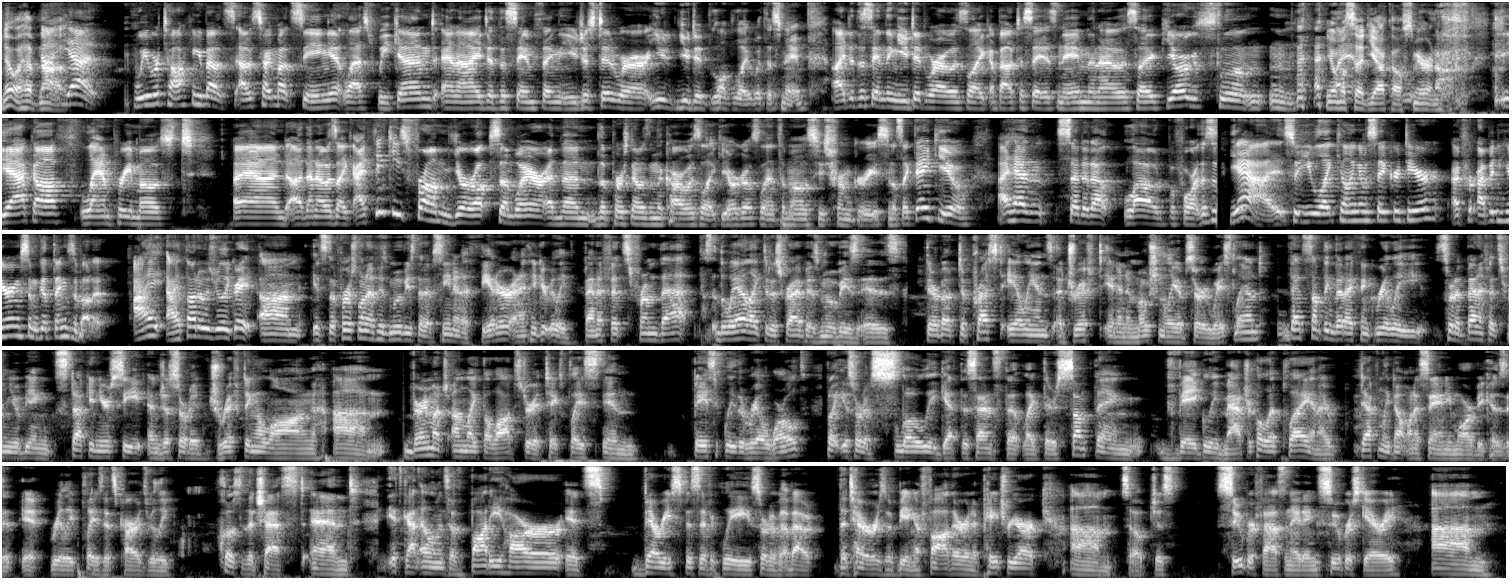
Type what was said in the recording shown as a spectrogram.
No, I have not. Not yet. We were talking about. I was talking about seeing it last weekend, and I did the same thing that you just did. Where you you did lovely with this name. I did the same thing you did, where I was like about to say his name, and I was like Yorgos mm, You almost said Yakov Smirnoff. Yakov Lampremost. And uh, then I was like, I think he's from Europe somewhere. And then the person that was in the car was like, Yorgos Lanthimos, he's from Greece. And I was like, thank you. I hadn't said it out loud before. This is, yeah. So you like Killing of a Sacred Deer? I've, I've been hearing some good things about it. I, I thought it was really great. Um, it's the first one of his movies that I've seen in a theater, and I think it really benefits from that. The way I like to describe his movies is they're about depressed aliens adrift in an emotionally absurd wasteland. That's something that I think really sort of benefits from you being stuck in your seat and just sort of drifting along. Um, very much unlike The Lobster, it takes place in basically the real world, but you sort of slowly get the sense that like there's something vaguely magical at play, and I definitely don't want to say anymore because it, it really plays its cards really close to the chest, and it's got elements of body horror. It's very specifically sort of about the terrors of being a father and a patriarch. Um, so just super fascinating, super scary. Um,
